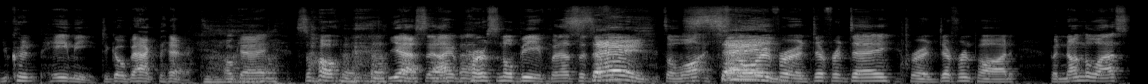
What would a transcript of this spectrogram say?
you couldn't pay me to go back there. Okay? so yes, and I have personal beef, but that's a Same. different it's a long Same. story for a different day, for a different pod. But nonetheless,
